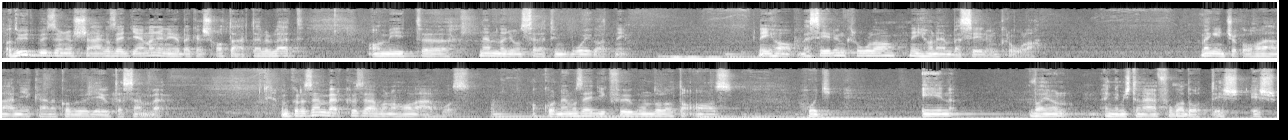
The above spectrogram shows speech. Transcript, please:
Az üdvbizonyosság az egy ilyen nagyon érdekes határterület, amit nem nagyon szeretünk bolygatni. Néha beszélünk róla, néha nem beszélünk róla. Megint csak a halál árnyékának a völgye jut eszembe. Amikor az ember közel van a halálhoz, akkor nem az egyik fő gondolata az, hogy én vajon engem Isten elfogadott, és, és,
